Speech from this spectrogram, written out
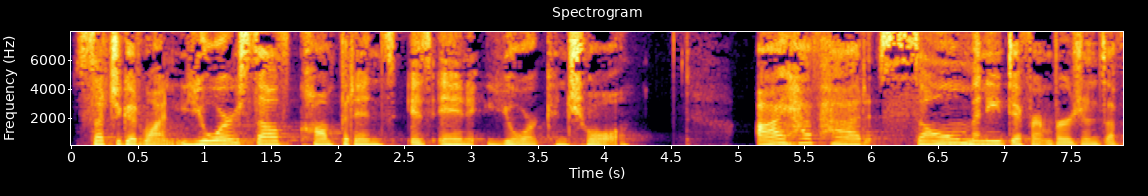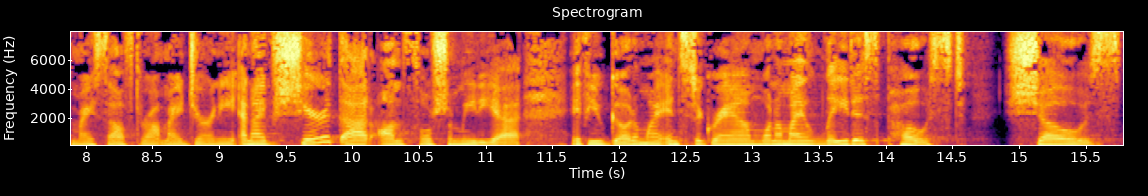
such a good one. Your self confidence is in your control. I have had so many different versions of myself throughout my journey and I've shared that on social media. If you go to my Instagram, one of my latest posts shows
